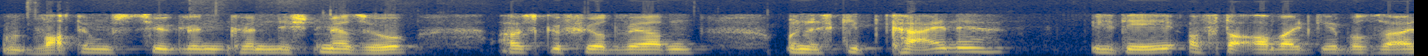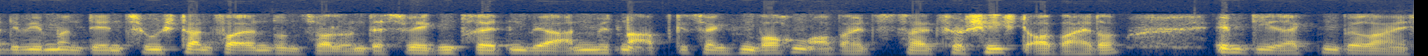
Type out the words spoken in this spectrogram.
Wartungszyklen können nicht mehr so ausgeführt werden. Und es gibt keine Idee auf der Arbeitgeberseite, wie man den Zustand verändern soll. Und deswegen treten wir an mit einer abgesenkten Wochenarbeitszeit für Schichtarbeiter im direkten Bereich,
